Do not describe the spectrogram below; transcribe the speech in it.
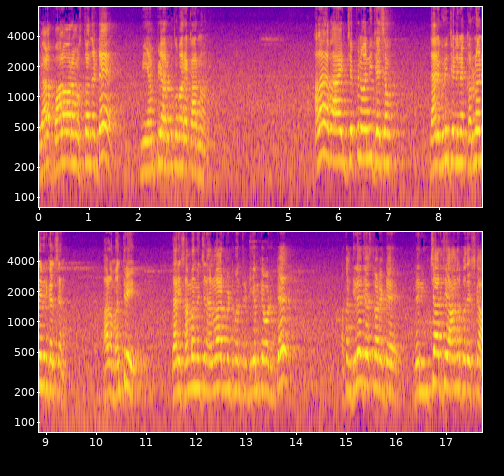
ఈవేళ పోలవరం వస్తుందంటే మీ ఎంపీ అరుణ్ కుమారే కారణం అని. అలా ఆయన చెప్పినవన్నీ చేశాం. దాని గురించి వెళ్ళిన కరుణానిధిని కలిశాను. వాళ్ళ మంత్రి దానికి సంబంధించిన ఎన్వైరన్మెంట్ మంత్రి డిఎంకే వాడు ఉంటే అతను డిలే చేస్తున్నాడంటే నేను ఇన్ఛార్జి ఆంధ్రప్రదేశ్గా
